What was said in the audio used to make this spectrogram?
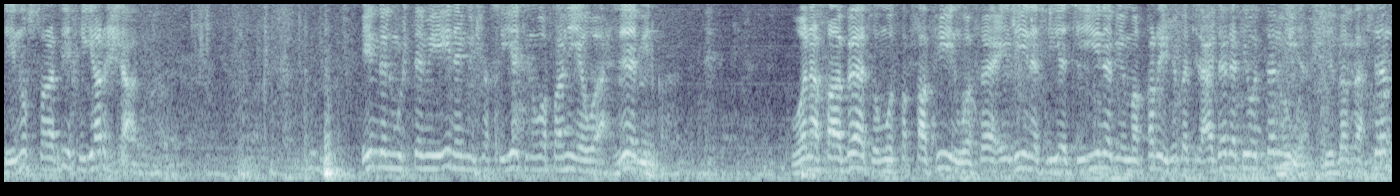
لنصرة خيار الشعب. إن المجتمعين من شخصيات وطنية وأحزاب ونقابات ومثقفين وفاعلين سياسيين بمقر جبهة العدالة والتنمية بباب أحسن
